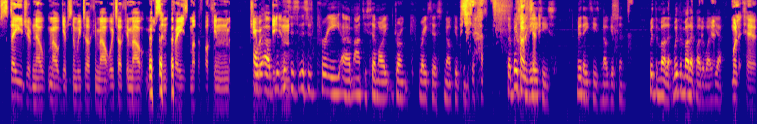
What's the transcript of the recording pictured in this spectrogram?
stage of Mel, Mel Gibson are we talking about? We're talking about recent crazy motherfucking Oh, uh, this is this is pre um, anti-Semite drunk racist Mel Gibson. Yeah. So basically the eighties, mid eighties Mel Gibson with the mullet, with the mullet by the way, yeah, Mullet hair,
